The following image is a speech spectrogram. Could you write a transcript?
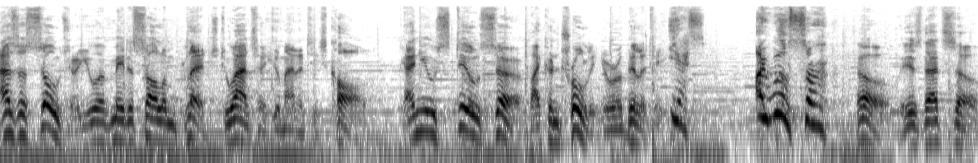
As a soldier, you have made a solemn pledge to answer humanity's call. Can you still serve by controlling your abilities? Yes, I will, sir. Oh, is that so?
